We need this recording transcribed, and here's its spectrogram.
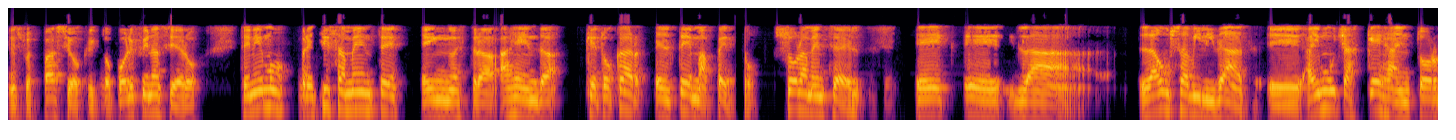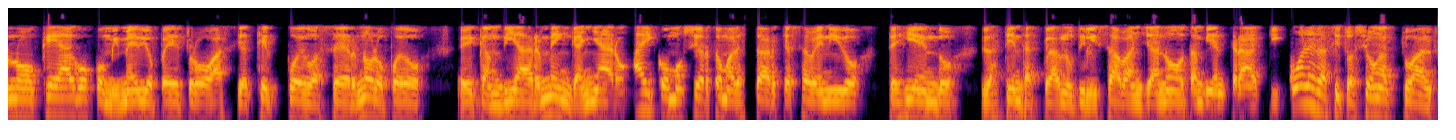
en su espacio Criptopoli Financiero. Tenemos precisamente en nuestra agenda que tocar el tema Petro, solamente a él. Eh, eh, la, la usabilidad. Hay muchas quejas en torno a qué hago con mi medio petro, hacia qué puedo hacer, no lo puedo eh, cambiar, me engañaron. Hay como cierto malestar que se ha venido tejiendo, las tiendas clave lo utilizaban, ya no, también Traki. ¿Cuál es la situación actual?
